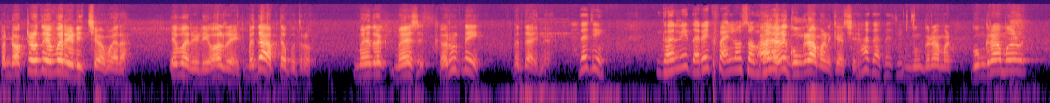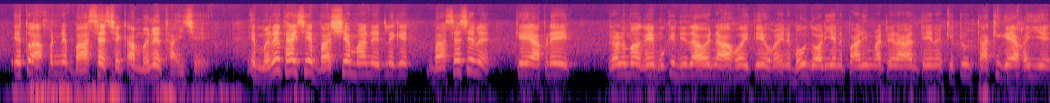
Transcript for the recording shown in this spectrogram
પણ ડૉક્ટરો તો એવર રેડી જ છે અમારા. એવર રેડી ઓલ રાઈટ બધા આપતા પુત્રો. મહેન્દ્ર મહેશ ખરું જ નહીં? બધા એને દાદાજી ઘરની દરેક ફાઇલનો સંભાળ અને ગુંગરામણ કહે છે. હા દાદાજી. ગુંગરામણ. ગુંગરામણ એ તો આપણને ભાષે છે કે આ મને થાય છે. એ મને થાય છે ભાષ્યમાન એટલે કે ભાષે છે ને કે આપણે રણમાં ગઈ મૂકી દીધા હોય ને આ હોય તે હોય ને બહુ દોડીએ ને પાણી માટે આ તે કેટલું થાકી ગયા હોઈએ.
